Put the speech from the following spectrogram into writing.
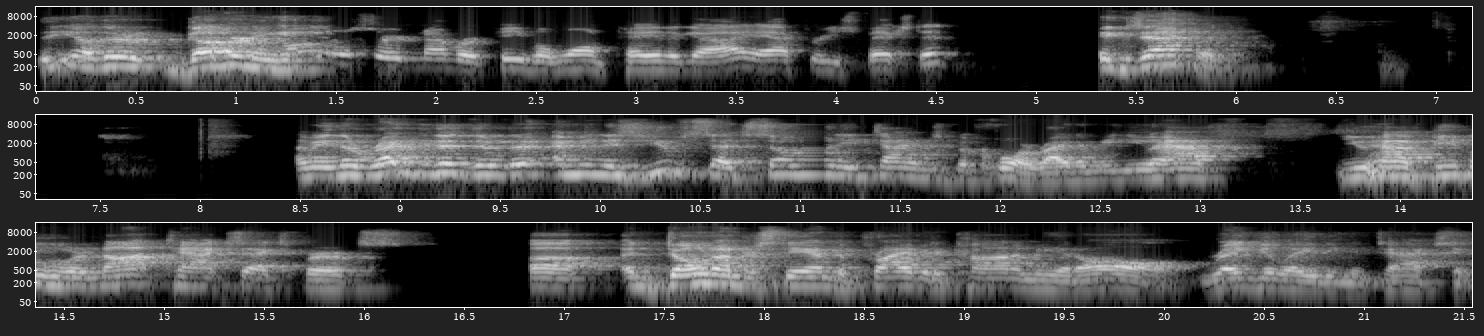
you know, they're governing. A certain number of people won't pay the guy after he's fixed it. Exactly. I mean, the regular. I mean, as you've said so many times before, right? I mean, you have you have people who are not tax experts uh, and don't understand the private economy at all, regulating and taxing.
